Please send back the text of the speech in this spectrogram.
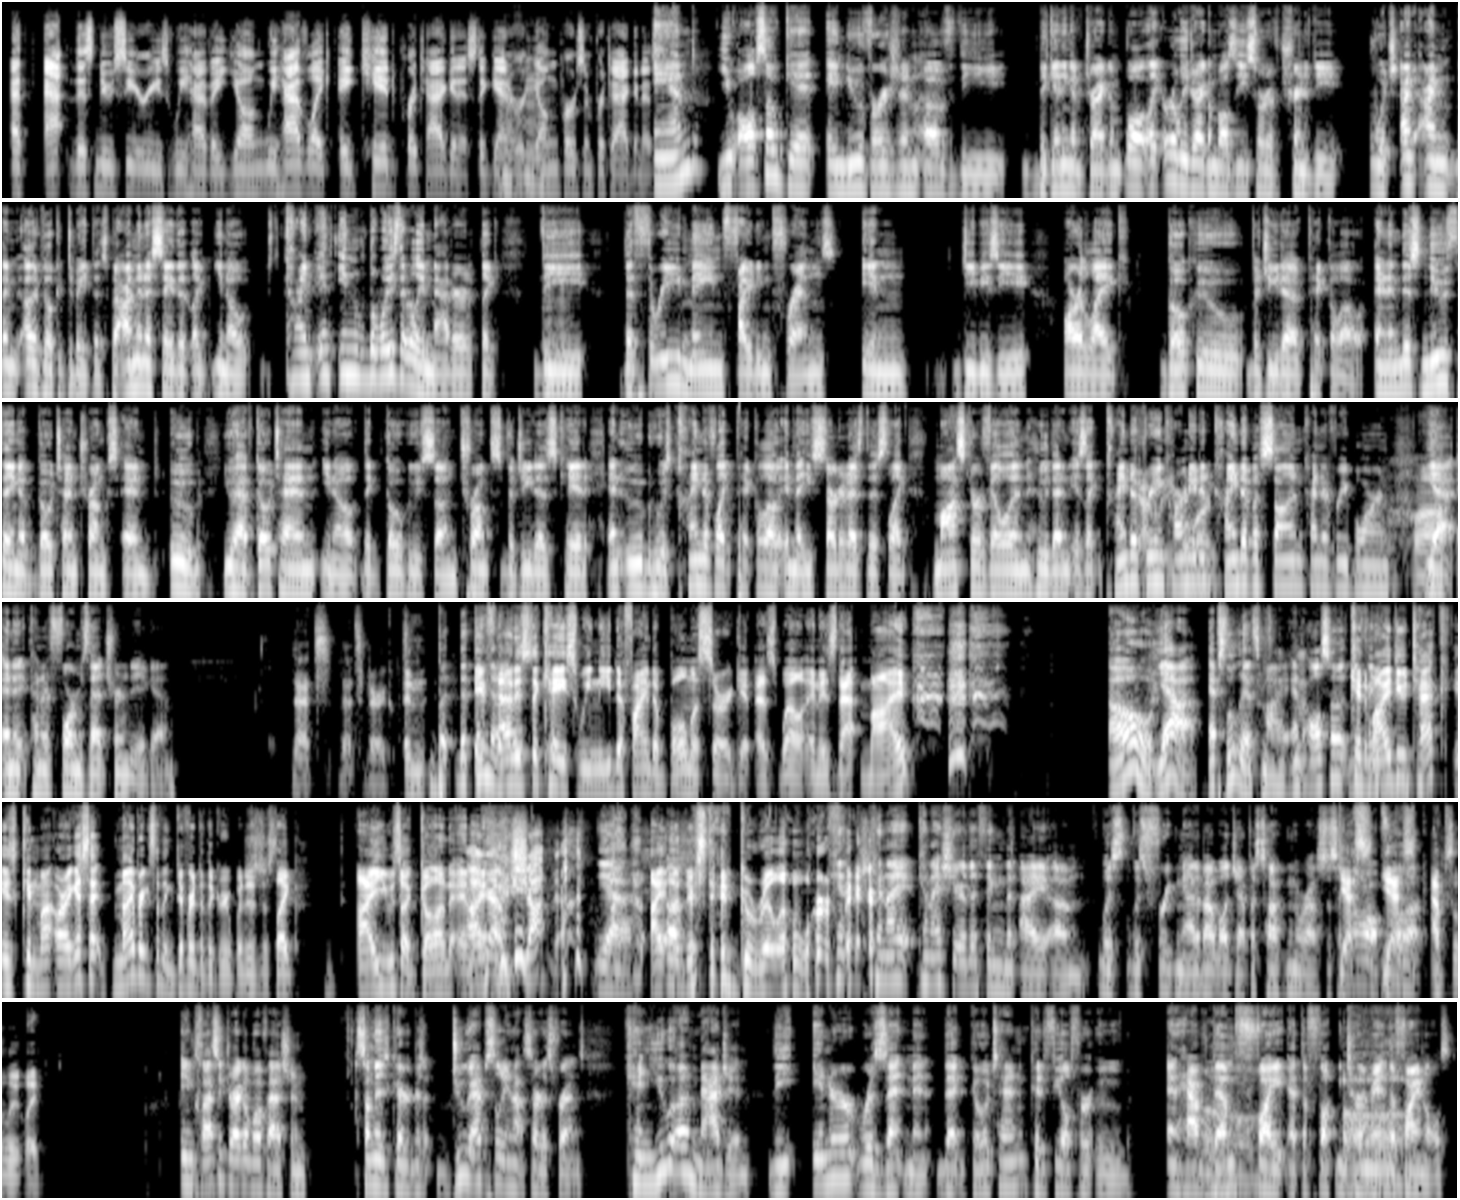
at at this new series we have a young we have like a kid protagonist again or a Mhm. young person protagonist. And you also get a new version of the beginning of Dragon, well, like early Dragon Ball Z sort of Trinity, which I'm, I'm, I'm other people could debate this, but I'm gonna say that like you know, kind in in the ways that really matter, like the the three main fighting friends in DBZ are like Goku, Vegeta, Piccolo. And in this new thing of Goten, Trunks, and Oob, you have Goten, you know, the Goku's son, Trunks, Vegeta's kid, and Oob, who is kind of like Piccolo in that he started as this like monster villain who then is like kind of Got reincarnated, reborn. kind of a son, kind of reborn. Uh-huh. Yeah, and it kind of forms that trinity again. that's that's very cool and But the thing if that, that was, is the case we need to find a bulma surrogate as well and is that my Oh, yeah, absolutely that's my. And also can thing- my do tech is can my or i guess that my brings something different to the group which is just like i use a gun and i, I a have shotgun. Yeah. i Oh. understand guerrilla warfare can, can I can I share the thing that I um was was freaking out about while Jeff was talking, where I was just like, yes oh yes fuck. absolutely In classic Dragon Ball fashion, some of these characters do absolutely not start as friends. Can you imagine the inner resentment that Goten could feel for Oob and have them Oh. fight at the fucking tournament in the Oh. finals?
